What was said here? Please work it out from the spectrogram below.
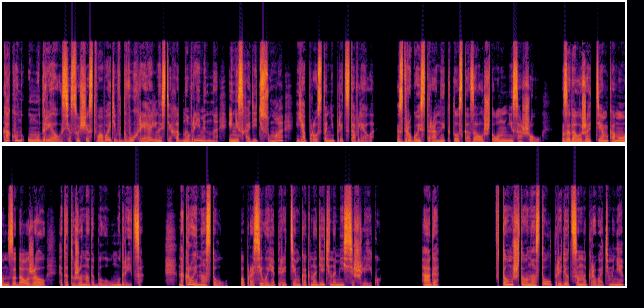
Как он умудрялся существовать в двух реальностях одновременно и не сходить с ума, я просто не представляла. С другой стороны, кто сказал, что он не сошел? Задолжать тем, кому он задолжал, это тоже надо было умудриться. «Накрой на стол», — попросила я перед тем, как надеть на мисси шлейку. «Ага». В том, что на стол придется накрывать мне,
